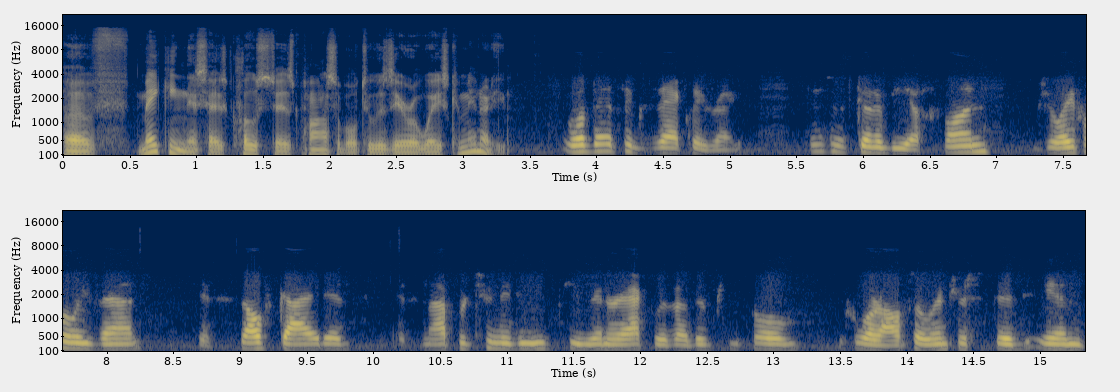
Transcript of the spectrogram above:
of making this as close as possible to a zero waste community. Well, that's exactly right. This is going to be a fun, joyful event. It's self guided, it's an opportunity to interact with other people who are also interested in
